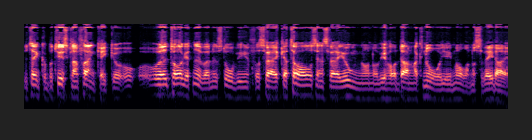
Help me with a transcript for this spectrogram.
Du tänker på Tyskland, Frankrike och, och, och överhuvudtaget nu va, nu står vi inför Sverige-Qatar och sen Sverige-Ungern och vi har Danmark-Norge imorgon och så vidare.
